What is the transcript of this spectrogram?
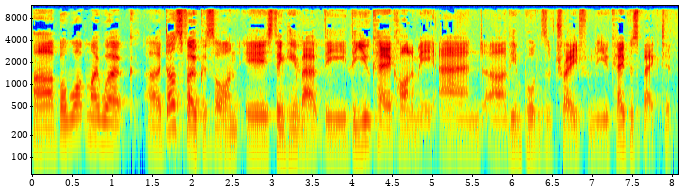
Uh, but what my work uh, does focus on is thinking about the, the UK economy and uh, the importance of trade from the UK perspective.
